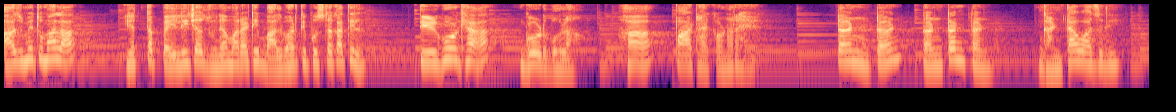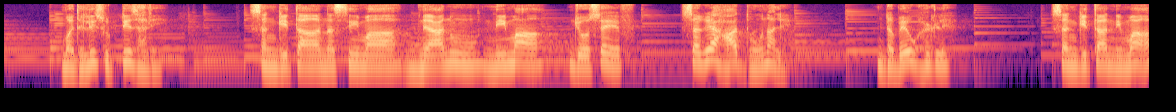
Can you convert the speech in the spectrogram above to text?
आज मी तुम्हाला इयत्ता पहिलीच्या जुन्या मराठी बालभारती पुस्तकातील तिळगुळ घ्या गोड बोला हा पाठ ऐकवणार आहे. टन टन टन टन टन घंटा वाजली मधली सुट्टी झाली. संगीता नसीमा ज्ञानू नीमा जोसेफ सगळे हात धुवून आले. डबे उघडले. संगीता निमा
